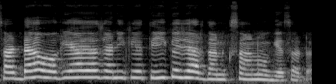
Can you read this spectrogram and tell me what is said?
ਸਾਡਾ ਹੋ ਗਿਆ ਆ ਯਾਨੀ ਕਿ 30000 ਦਾ ਨੁਕਸਾਨ ਹੋ ਗਿਆ ਸਾਡਾ।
